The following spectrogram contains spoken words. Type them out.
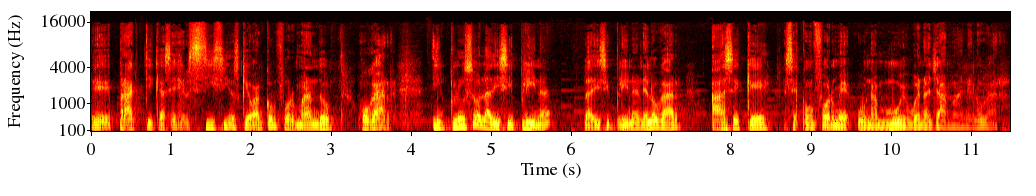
eh, prácticas, ejercicios que van conformando hogar. Incluso la disciplina, la disciplina en el hogar hace que se conforme una muy buena llama en el hogar.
